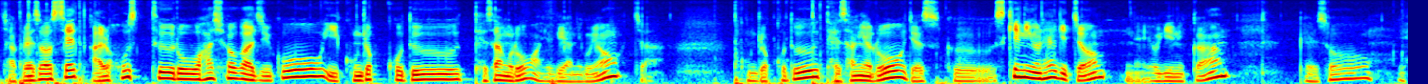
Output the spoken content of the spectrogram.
자 그래서 set rhost로 하셔가지고 이 공격 코드 대상으로 아 여기 아니고요 자 공격 코드 대상으로 이제 그 스캐닝을 해야겠죠. 네, 여기니까 그래서 예,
